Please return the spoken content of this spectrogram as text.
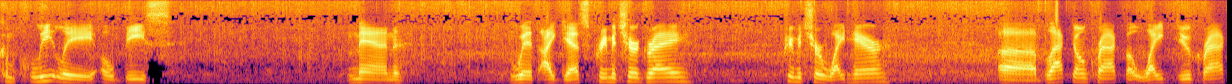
completely obese man with, I guess, premature gray, premature white hair. Uh, black don't crack, but white do crack.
